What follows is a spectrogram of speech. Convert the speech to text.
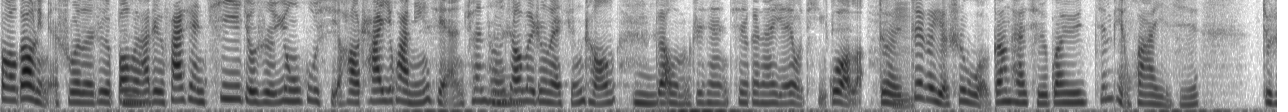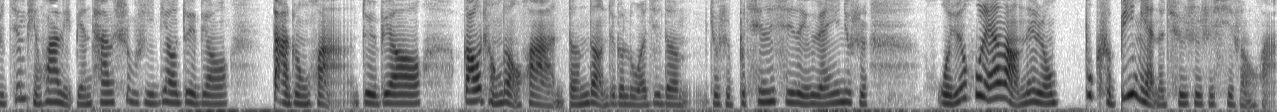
报告里面说的这个，包括它这个发现期，就是用户喜好差异化明显，圈层消费正在形成，对吧？我们之前其实刚才也有提过了。对，这个也是我刚才其实关于精品化以及就是精品化里边，它是不是一定要对标大众化、对标高成本化等等这个逻辑的，就是不清晰的一个原因，就是我觉得互联网内容不可避免的趋势是细分化。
